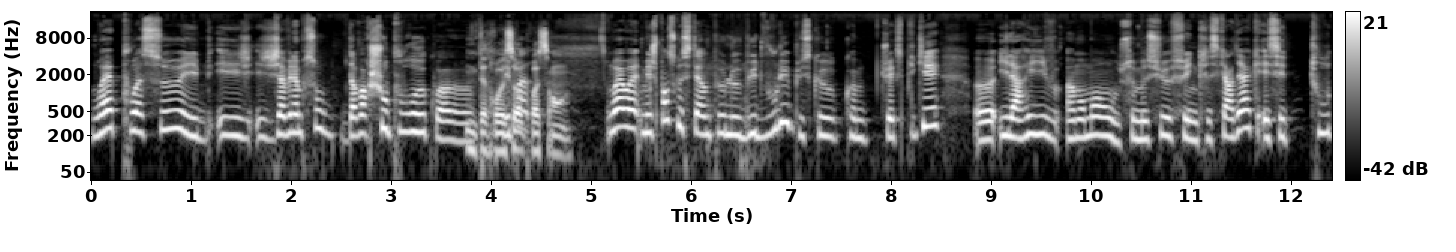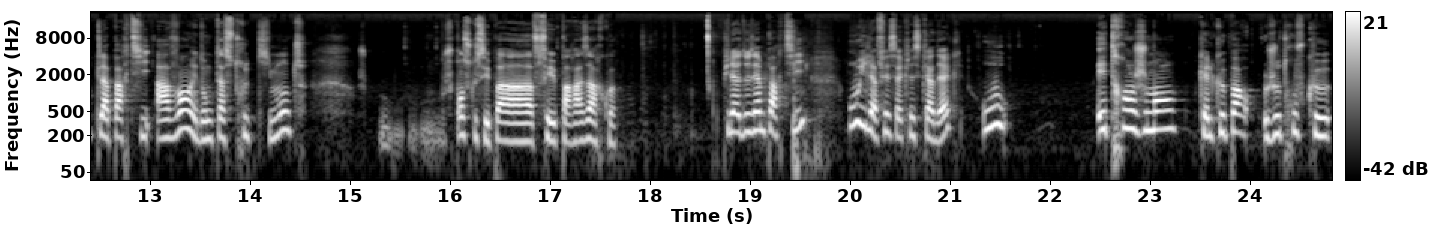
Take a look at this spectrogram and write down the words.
ouais, poisseux. Et, et j'avais l'impression d'avoir chaud pour eux. Quoi. t'as trouvé ça pas- oppressant Ouais, ouais, mais je pense que c'était un peu le but voulu, puisque, comme tu expliquais, euh, il arrive un moment où ce monsieur fait une crise cardiaque, et c'est toute la partie avant, et donc t'as ce truc qui monte. Je, je pense que c'est pas fait par hasard, quoi. Puis la deuxième partie, où il a fait sa crise cardiaque, où, étrangement, quelque part, je trouve que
